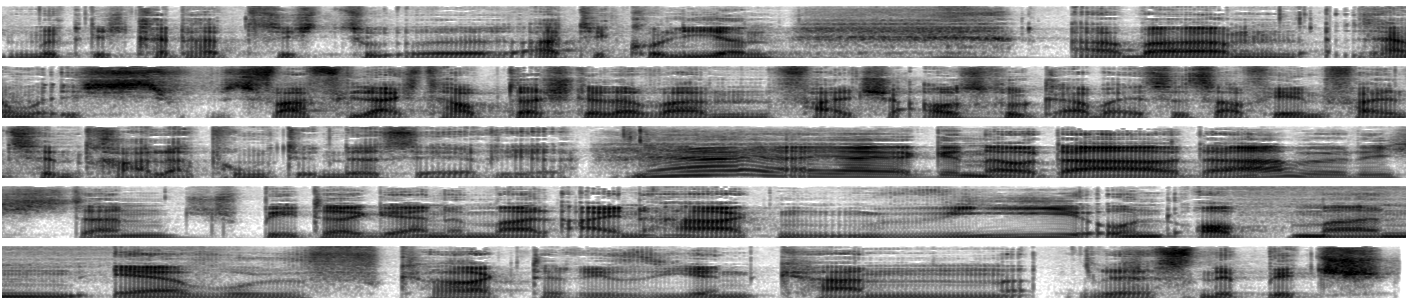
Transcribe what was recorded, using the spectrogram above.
Möglichkeit hat, sich zu äh, artikulieren. Aber ähm, sagen wir, ich, es war vielleicht Hauptdarsteller, war ein falscher Ausdruck, aber es ist auf jeden Fall ein zentraler Punkt in der Serie. Ja, ja, ja, ja, genau. Da, da würde ich dann später gerne mal einhaken, wie und ob man Airwolf charakterisieren kann. Er ist eine Bitch.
